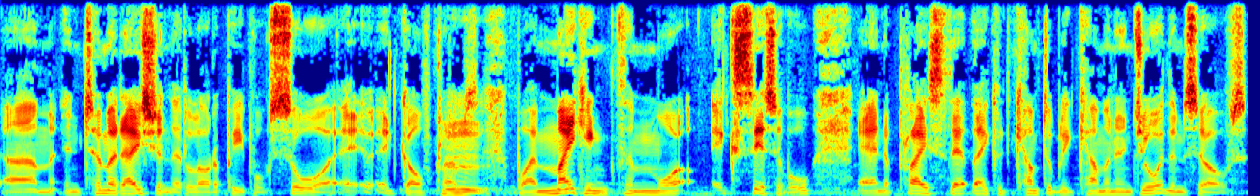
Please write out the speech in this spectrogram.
um, intimidation that a lot of people saw at, at golf clubs mm. by making them more accessible and a place that they could comfortably come and enjoy themselves.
